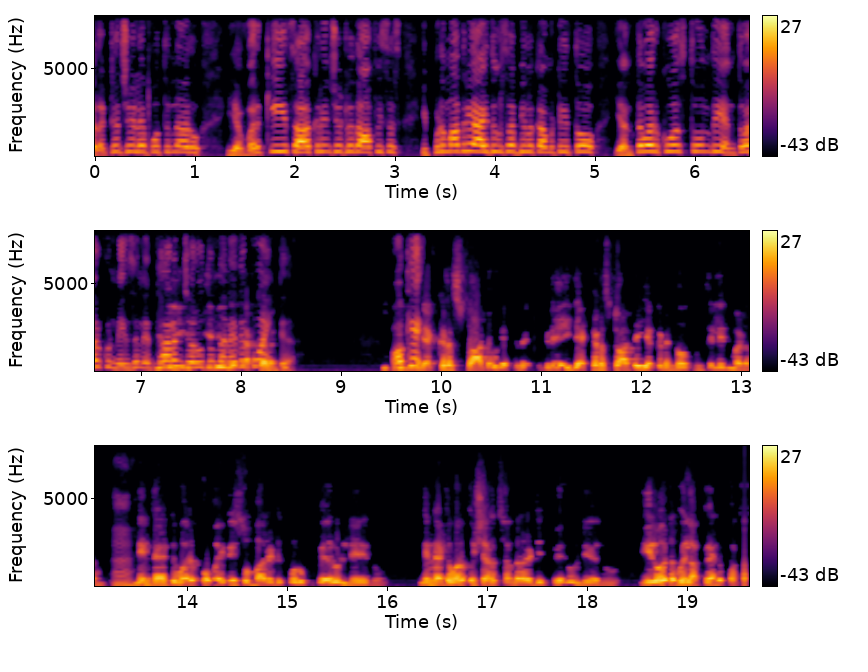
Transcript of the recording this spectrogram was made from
కలెక్టర్ చేయలేకపోతున్నారు ఎవరికి సహకరించట్లేదు ఆఫీసర్స్ ఇప్పుడు మాత్రం ఐదుగురు సభ్యుల కమిటీతో ఎంతవరకు వస్తుంది ఎంతవరకు నిజ నిర్ధారణ జరుగుతుంది అనేది పాయింట్ ఎక్కడ స్టార్ట్ అయ్యి ఎక్కడ ఇక్కడ ఇది ఎక్కడ స్టార్ట్ అయ్యి ఎక్కడ అవుతుందో తెలియదు మేడం. నిన్నటి వరకు వైవి సుబ్బారెడ్డి కొడుకు పేరు లేదు. నిన్నటి వరకు శరత్ చంద్రారెడ్డి పేరు లేదు. ఈ రోజు వీళ్ళ పేర్లు కొత్త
